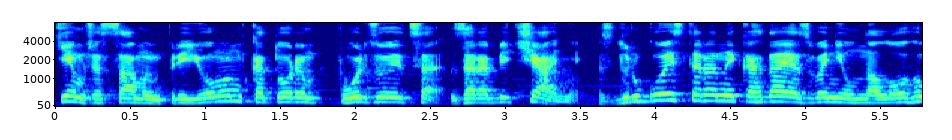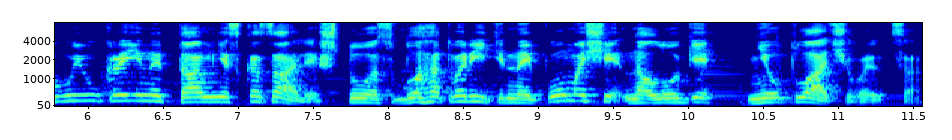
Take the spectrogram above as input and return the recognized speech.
тем же самым приемом, которым пользуются зарабичане. С другой стороны, когда я звонил налоговую Украины, там мне сказали, что с благотворительной помощи налоги не уплачиваются.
